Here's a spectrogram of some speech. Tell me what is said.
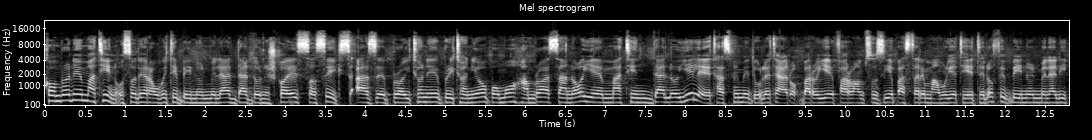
کامران متین استاد روابط بین الملل در دانشگاه ساسکس از برایتون بریتانیا با ما همراه هستند آقای متین دلایل تصمیم دولت عراق برای فراهمسازی بستر ماموریت ائتلاف بین المللی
